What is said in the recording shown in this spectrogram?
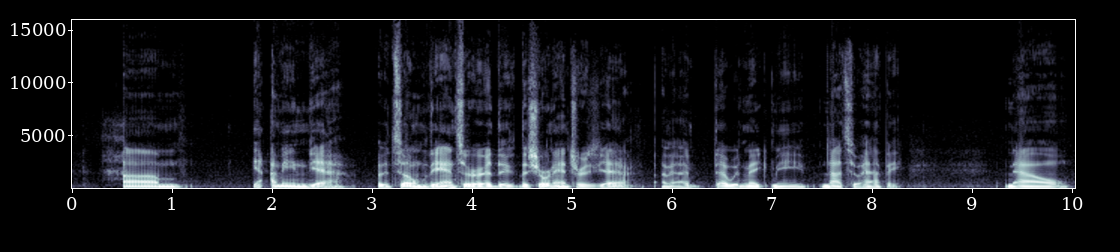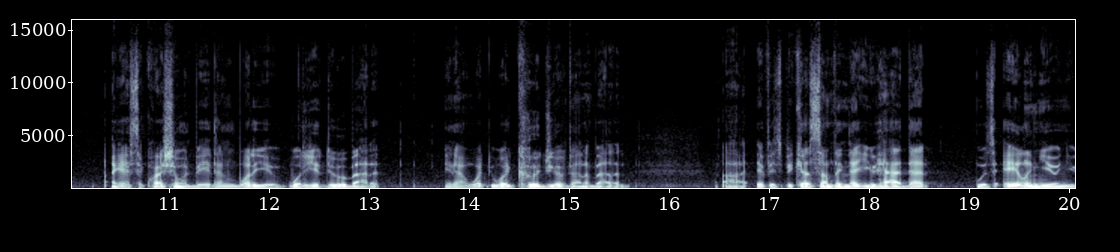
um, yeah, I mean, yeah. So the answer, the the short answer is yeah. I mean, I, that would make me not so happy. Now, I guess the question would be then, what do you what do you do about it? You know, what what could you have done about it? Uh, if it's because something that you had that was ailing you and you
